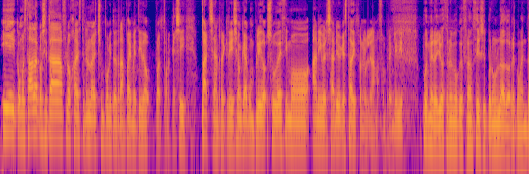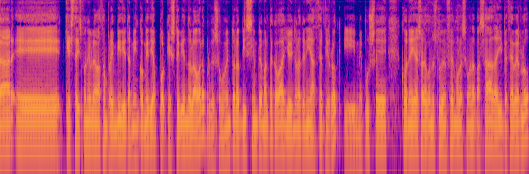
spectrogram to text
Y como estaba la cosita floja de estreno, he hecho un poquito de trampa y metido, pues porque sí, Parks and Recreation, que ha cumplido su décimo aniversario, que está disponible en Amazon Prime Video. Pues mira, yo hacer lo mismo que Francis y por un lado recomendar eh, que está disponible en Amazon Prime Video y también comedia porque estoy viéndola ahora, porque en su momento la vi siempre a Malta Caballo y no la tenía, 30 Rock, y me puse con ellas ahora cuando estuve enfermo la semana pasada y empecé a verlo,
